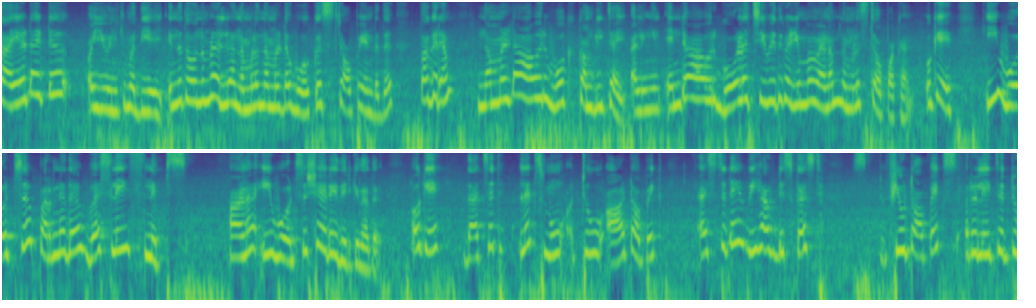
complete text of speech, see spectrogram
ടയേർഡായിട്ട് അയ്യോ എനിക്ക് മതിയായി എന്ന് തോന്നുമ്പോഴല്ല നമ്മൾ നമ്മളുടെ വർക്ക് സ്റ്റോപ്പ് ചെയ്യേണ്ടത്. പകരം നമ്മളുടെ ആ ഒരു വർക്ക് കംപ്ലീറ്റ് ആയി. അല്ലെങ്കിൽ എന്റെ ആ ഒരു ഗോൾ അച്ചീവ് ചെയ്ത് കഴിയുമ്പോൾ വേണം നമ്മൾ സ്റ്റോപ്പ് ആക്കാൻ. ഓക്കെ ഈ വേർഡ്സ് പറഞ്ഞത് വെസ്ലി സ്നിപ്സ് ആണ് ഈ വേർഡ്സ് ഷെയർ ചെയ്തിരിക്കുന്നത്. Okay that's it let's move to our topic yesterday we have discussed few topics related to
